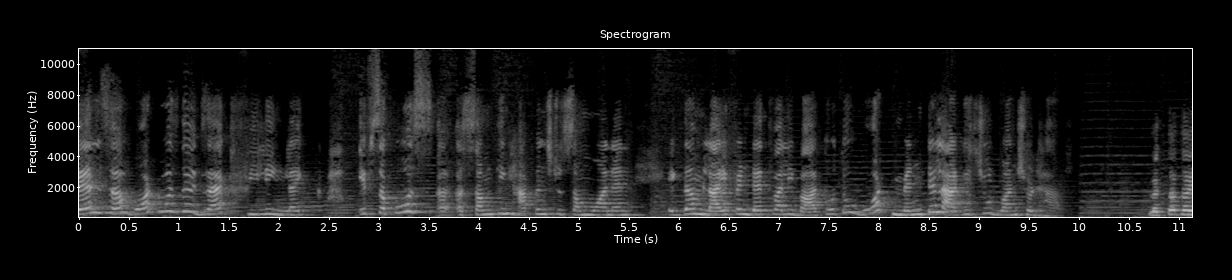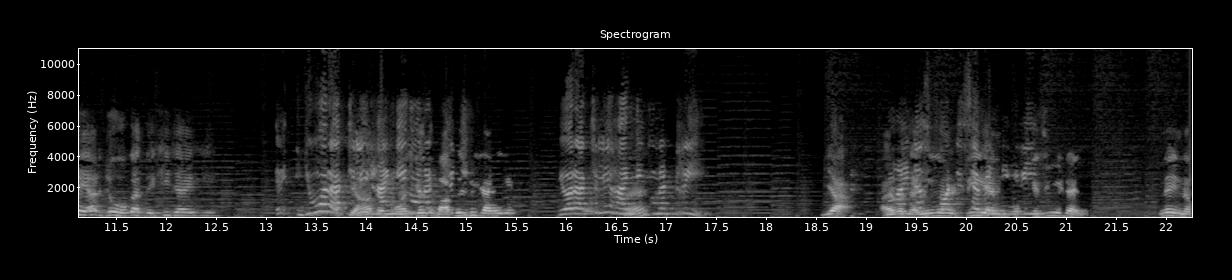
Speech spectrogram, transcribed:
fell sir what was the exact feeling like if suppose something happens to someone and एकदम लाइफ एंड डेथ वाली बात हो तो what mental attitude one should have लगता था यार जो होगा देखी जाएगी। You are actually hanging on a वापस भी जाएँगे। Are actually hanging on a tree या I was hanging on a tree and किसी भी टाइम नहीं ना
